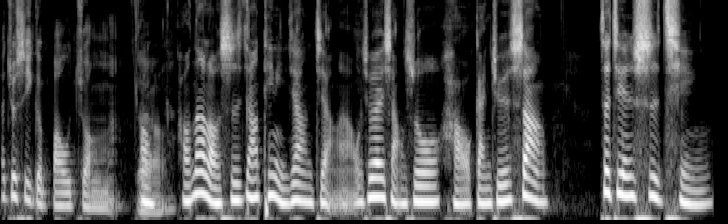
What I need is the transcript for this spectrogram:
它就是一个包装嘛。哦，好，那老师这样听你这样讲啊，我就在想说，好，感觉上这件事情，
